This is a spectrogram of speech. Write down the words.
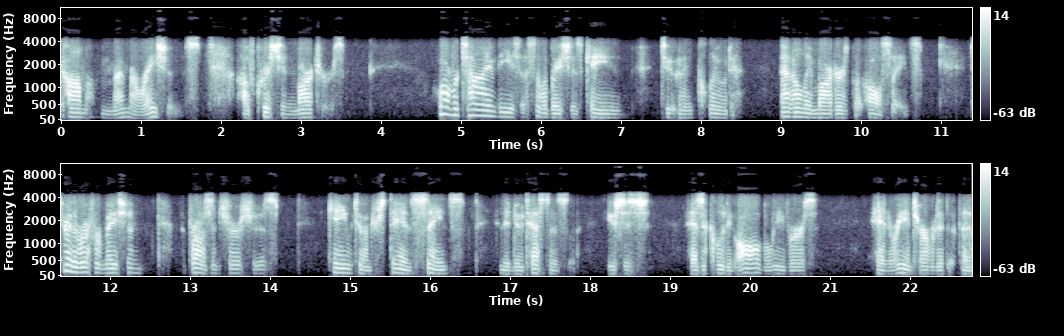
commemorations of Christian martyrs. Over time, these celebrations came to include not only martyrs but all saints. During the Reformation, the Protestant churches came to understand saints in the New Testament's usage as including all believers and reinterpreted the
